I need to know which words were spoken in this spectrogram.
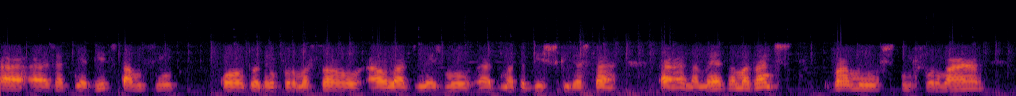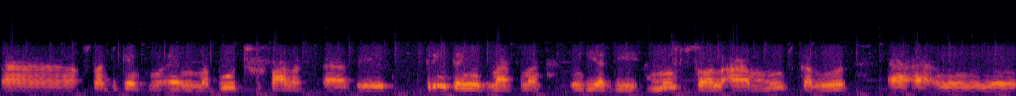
ah, ah, já tinha dito, estamos sim com toda a informação ao lado mesmo ah, do Mata Bicho, que já está ah, na mesa. Mas antes, vamos informar. Uh, o estado do tempo em Maputo fala uh, de 31 de máxima, um dia de muito sol, há muito calor uh, no, no,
